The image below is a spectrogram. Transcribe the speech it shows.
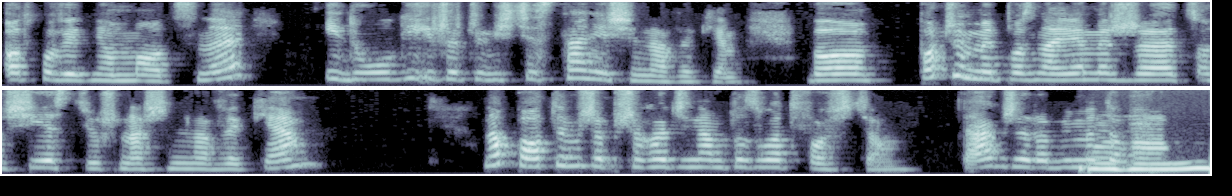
odpowiednio mocny i długi i rzeczywiście stanie się nawykiem. Bo po czym my poznajemy, że coś jest już naszym nawykiem? No po tym, że przychodzi nam to z łatwością, tak? Że robimy to mhm.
